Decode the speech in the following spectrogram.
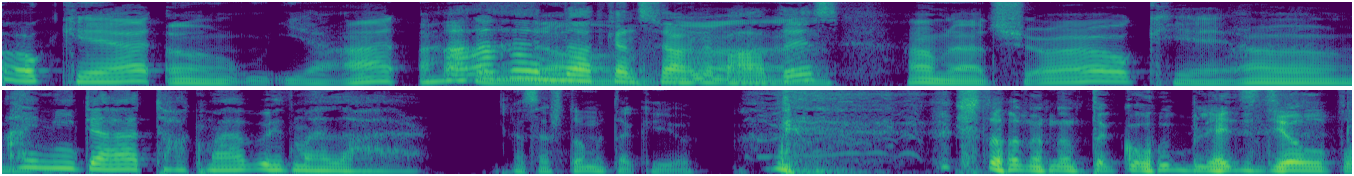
Okay, um, yeah, I, I I'm know. not concerned about Uh, this. I'm not sure. Okay. um, I need to talk my, with my lawyer. А за что мы так ее? Что она нам такого, блядь, сделала плохого?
